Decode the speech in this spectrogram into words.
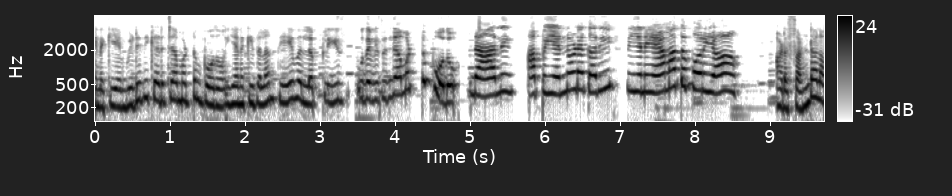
எனக்கு என் விடுதி கிடைச்சா மட்டும் போதும். எனக்கு இதெல்லாம் தேவையில்ல ப்ளீஸ் உதவி செஞ்சா மட்டும் போதும். டார்லிங் அப்ப என்னோட கதி? நீ என்னை ஏமாத்த போறியா? அட சண்டாளா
